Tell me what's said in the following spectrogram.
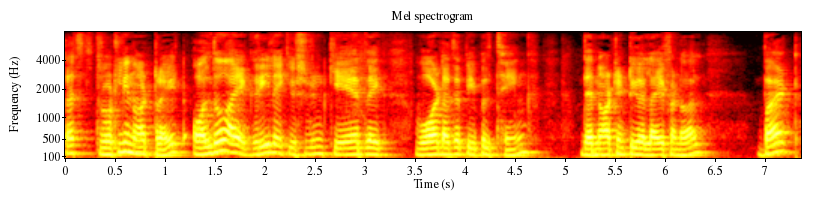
that's totally not right. Although i agree like you shouldn't care like what other people think they're not into your life and all but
